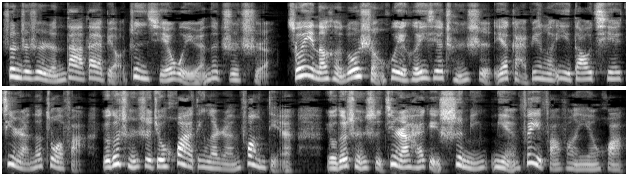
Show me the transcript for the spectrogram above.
甚至是人大代表、政协委员的支持。所以呢，很多省会和一些城市也改变了一刀切、禁燃的做法。有的城市就划定了燃放点，有的城市竟然还给市民免费发放烟花。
